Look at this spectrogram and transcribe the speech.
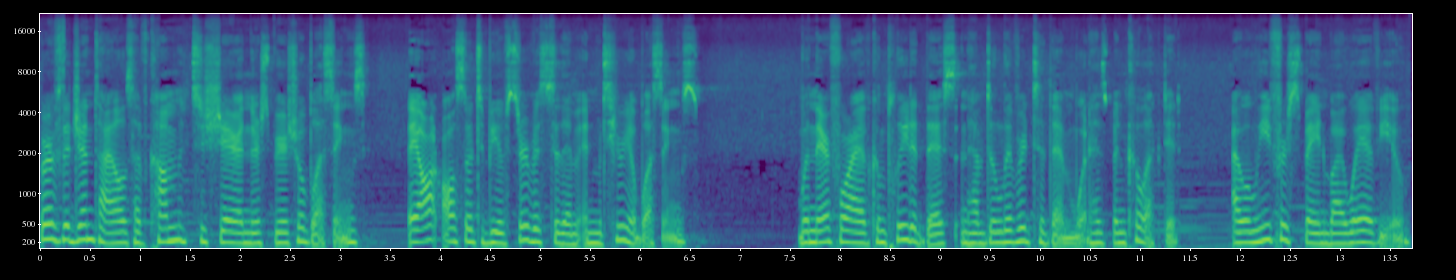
For if the Gentiles have come to share in their spiritual blessings, they ought also to be of service to them in material blessings. When therefore I have completed this and have delivered to them what has been collected, I will leave for Spain by way of you.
